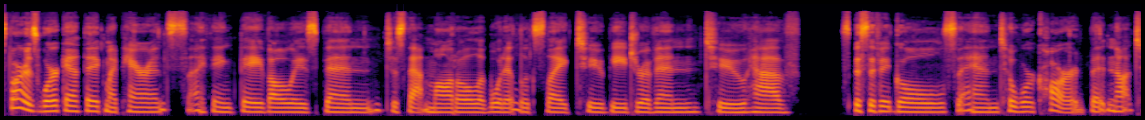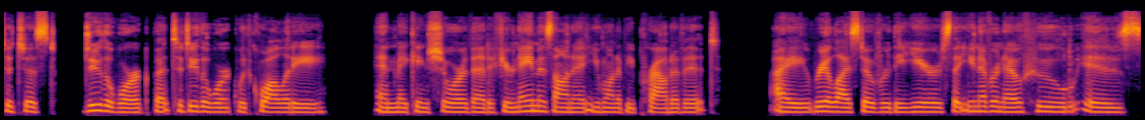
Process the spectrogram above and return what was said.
As far as work ethic, my parents, I think they've always been just that model of what it looks like to be driven, to have specific goals, and to work hard, but not to just do the work, but to do the work with quality and making sure that if your name is on it, you want to be proud of it I realized over the years that you never know who is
